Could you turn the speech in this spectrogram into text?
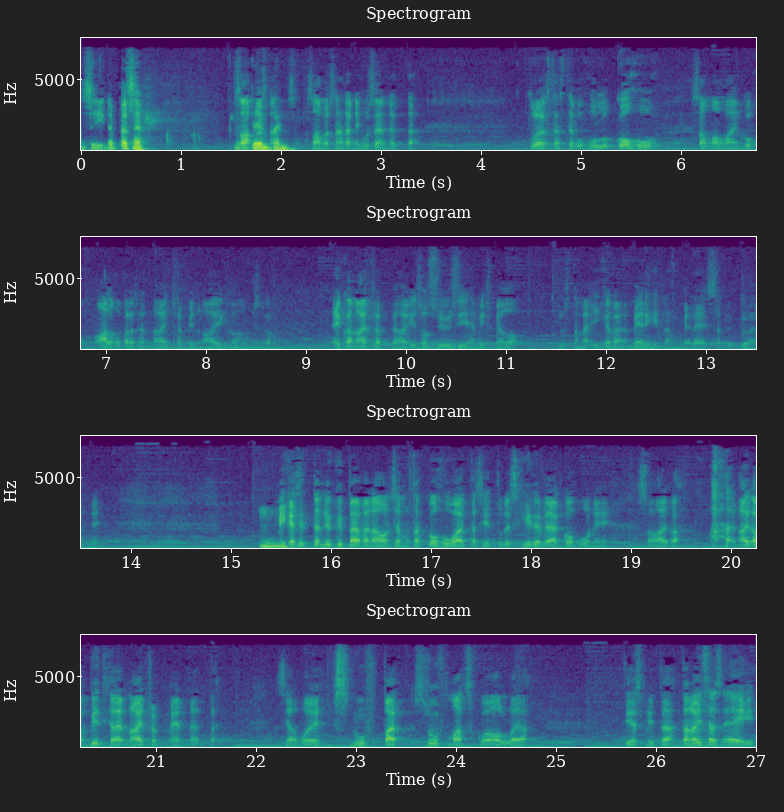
siinäpä se. Saa myös, Eteenpäin. nähdä, saa myös nähdä niinku sen, että tuleeko tästä joku hullu kohu samanlainen kuin alkuperäisen Night Trapin aikaan, koska eka Night Trap on iso syy siihen, miksi meillä on just nämä ikärajan merkinnät peleissä nykyään, niin Mm. mikä sitten nykypäivänä on semmoista kohua, että siitä tulisi hirveä kohu, niin se on aika, aika pitkälle Nitro mennä, että siellä voi snuff, snuff-matskua olla ja ties mitä. Tai no itse asiassa ei.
